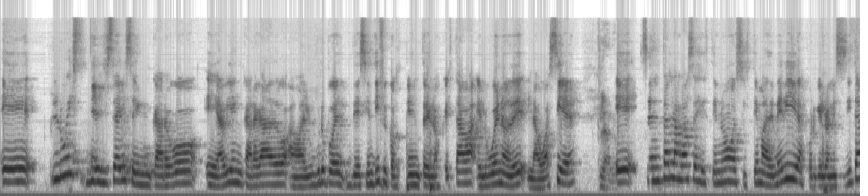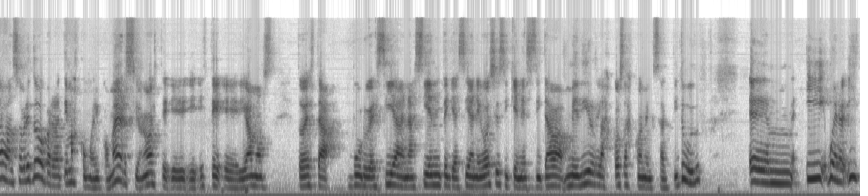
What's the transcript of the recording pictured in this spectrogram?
eh, Luis XVI se encargó, eh, había encargado a un grupo de, de científicos, entre los que estaba el bueno de Lavoisier, Claro. eh, sentar las bases de este nuevo sistema de medidas, porque lo necesitaban, sobre todo para temas como el comercio, ¿no? Este, este digamos, toda esta burguesía naciente que hacía negocios y que necesitaba medir las cosas con exactitud. Em, y bueno, y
